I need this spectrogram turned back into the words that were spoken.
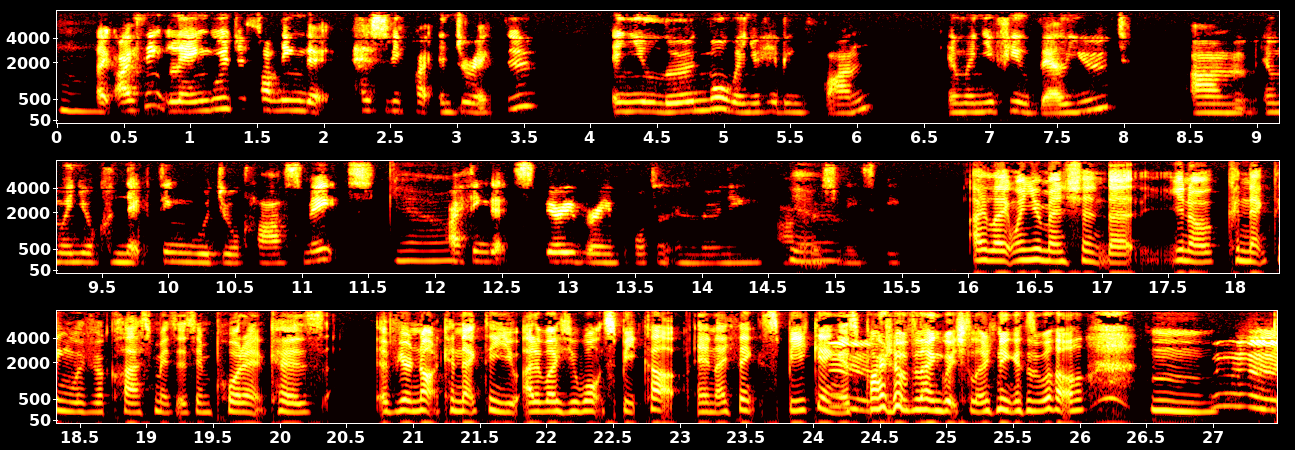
Hmm. Like I think language is something that has to be quite interactive and you learn more when you're having fun and when you feel valued um, and when you're connecting with your classmates. Yeah. I think that's very, very important in learning, uh, Yeah. personally speaking. I like when you mentioned that, you know, connecting with your classmates is important because if you're not connecting, you otherwise you won't speak up. And I think speaking is Mm. part of language learning as well. Hmm. Mm,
